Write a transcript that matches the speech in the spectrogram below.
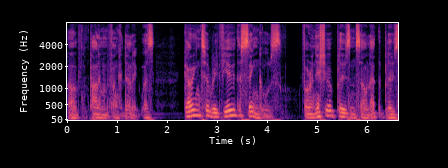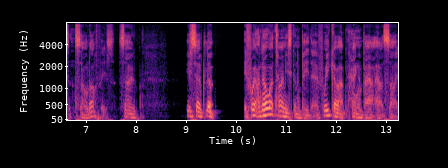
of Parliament Funkadelic was going to review the singles for an issue of Blues and Soul at the Blues and Soul office. So he said, Look, if we, I know what time he's going to be there. If we go up and hang about outside,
